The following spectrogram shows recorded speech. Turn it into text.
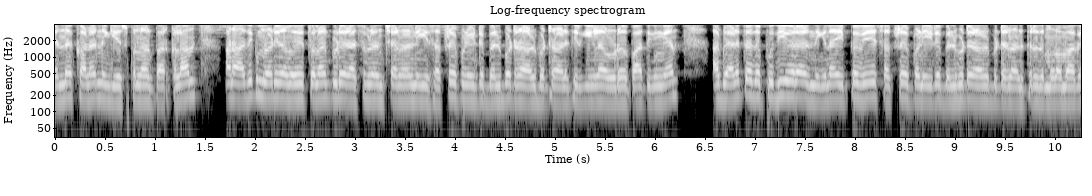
என்ன கலர் நீங்கள் யூஸ் பண்ணலாம்னு பார்க்கலாம். ஆனால் அதுக்கு முன்னாடி நம்ம தொலைப்புடைய ரசிபலன் சேனல் நீங்கள் சப்ஸ்கிரைப் பண்ணிட்டு பெல் பட்டன் ஆல் பட்டன் அழுத்திருக்கீங்களா? அவரோட பார்த்துக்கங்க. அப்படி அடுத்தது புதியவராக இருந்தீங்கன்னா இப்போவே சப்ஸ்கிரைப் பண்ணிட்டு பெல் பட்டன் ஆல் பட்டன் அழுத்துறது மூலமாக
